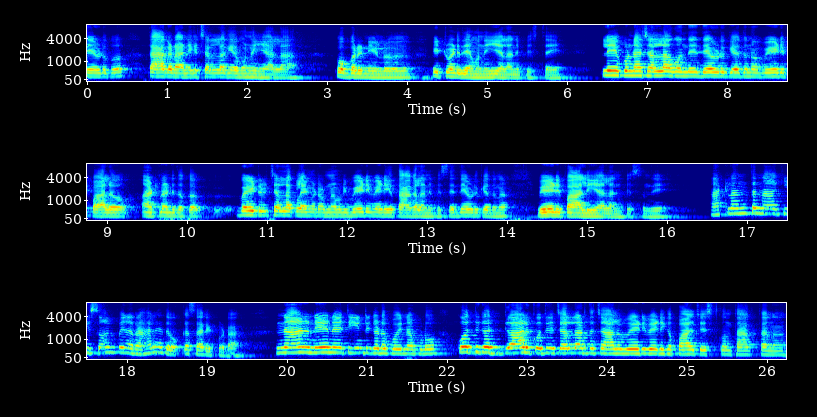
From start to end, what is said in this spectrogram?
దేవుడికి తాగడానికి చల్లగా ఏమైనా ఇవ్వాలా కొబ్బరి నీళ్ళు ఇటువంటిది ఏమైనా ఇవ్వాలనిపిస్తాయి లేకుండా చల్లగా ఉంది దేవుడికి ఏదైనా వేడి పాలు అట్లాంటిది ఒక బయట చల్ల క్లైమేట్ ఉన్నప్పుడు వేడి వేడిగా తాగాలనిపిస్తే దేవుడికి ఏదైనా వేడి పాలు ఇవ్వాలనిపిస్తుంది అట్లంతా నాకు ఈ స్వామి పైన రాలేదు ఒక్కసారి కూడా. నేను నేనైతే ఇంటికడ పోయినప్పుడు కొద్దిగా గాలి కొద్దిగా చల్లారితే చాలు వేడి వేడిగా పాలు చేసుకొని తాగుతాను?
